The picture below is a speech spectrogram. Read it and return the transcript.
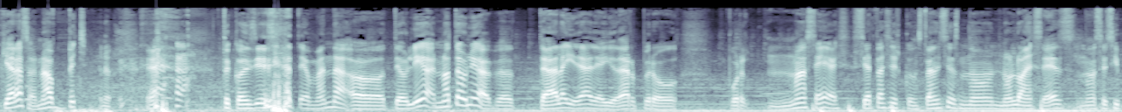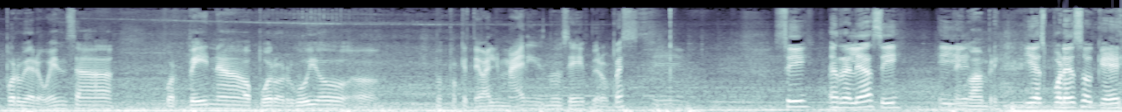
Quieras o no, bitch. tu conciencia te manda o te obliga, no te obliga, pero te da la idea de ayudar, pero por, no sé, ciertas circunstancias no, no lo haces. No sé si por vergüenza, por pena o por orgullo o pues porque te vale madre, no sé, pero pues... Sí. sí, en realidad sí. Y, Tengo hambre. Y es por eso que.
